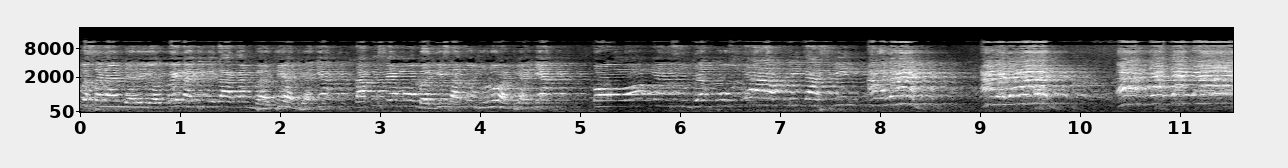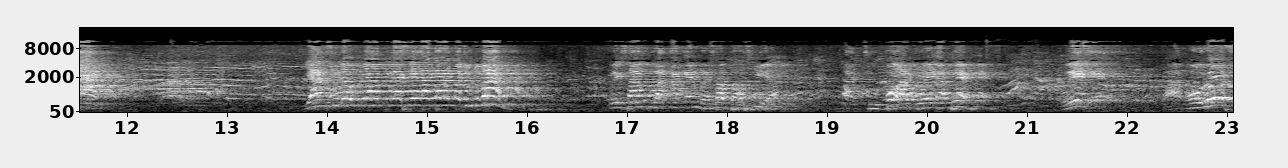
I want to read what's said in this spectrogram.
pesanan dari Yorpe, nanti kita akan bagi hadiahnya. Tapi saya mau bagi satu dulu hadiahnya. Tolong yang sudah punya aplikasi angkat tangan, angkat. Yang sudah punya aplikasi angkat tangan maju depan. Wis aku gak kakek bahasa basi ya. Tak jupuk hadiah kabeh. Wis, tak ngurus.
